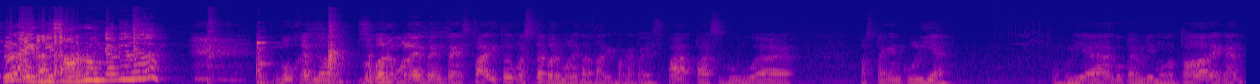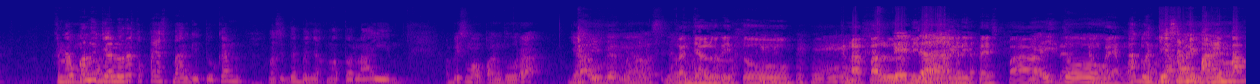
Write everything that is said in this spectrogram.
Lu lahir di showroom kali lu. Bukan dong. Gue baru mulai main Vespa itu maksudnya baru mulai tertarik pakai Vespa pas gua pas pengen kuliah. Mau kuliah, gue pengen beli motor ya kan. Kenapa Gua lu motor- jalurnya ke Vespa gitu kan? Maksudnya banyak motor lain. Habis mau Pantura jauh kan males Bukan jalur Pantura. itu. Kenapa lu lebih Beda. memilih Vespa? Ya itu. Kan banyak Ah, geser nih. Palembang.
